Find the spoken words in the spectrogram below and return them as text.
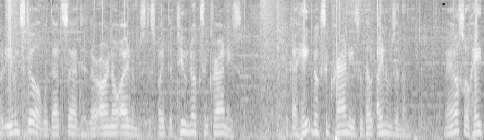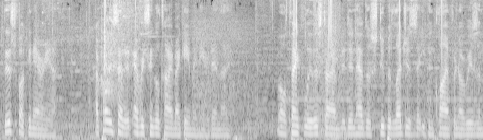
But even still, with that said, there are no items despite the two nooks and crannies. Like I hate nooks and crannies without items in them. And I also hate this fucking area. I probably said it every single time I came in here, didn't I? Well, thankfully this time it didn't have those stupid ledges that you can climb for no reason.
